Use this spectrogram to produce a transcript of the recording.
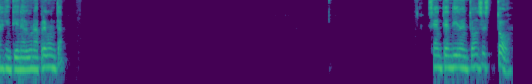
¿Alguien tiene alguna pregunta? ¿Se ha entendido entonces todo?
